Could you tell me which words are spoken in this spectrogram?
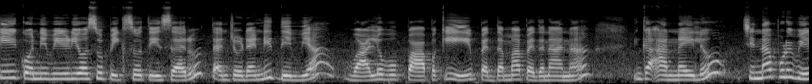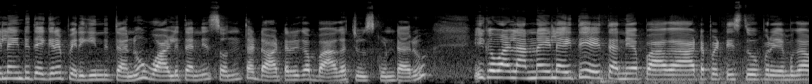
కి కొన్ని వీడియోస్ పిక్స్ తీశారు. తను చూడండి దివ్య వాళ్ళు పాపకి పెద్దమ్మ పెదనాన్న ఇంకా అన్నయ్యలు. చిన్నప్పుడు వీళ్ళ ఇంటి దగ్గరే పెరిగింది తను. వాళ్ళు తన్ని సొంత డాటర్గా బాగా చూసుకుంటారు. ఇక వాళ్ళ అన్నయ్యలు అయితే తన్ని బాగా ఆట పెట్టిస్తూ ప్రేమగా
